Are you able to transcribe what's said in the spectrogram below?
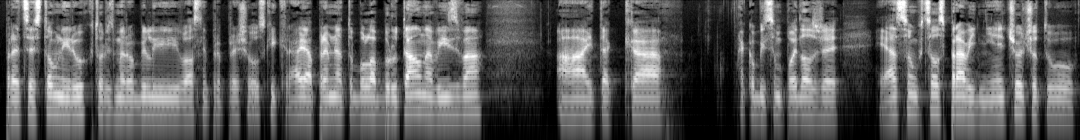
pre cestovný ruch, ktorý sme robili vlastne pre Prešovský kraj a pre mňa to bola brutálna výzva a aj taká, ako by som povedal, že ja som chcel spraviť niečo, čo tu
